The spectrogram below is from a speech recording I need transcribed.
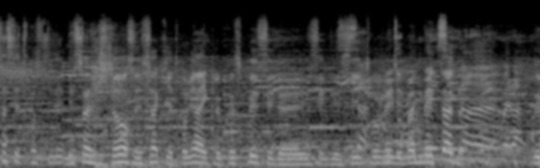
Ça, c'est trop stylé. Mais ça, justement, c'est ça qui est trop bien avec le cosplay, c'est de- c'est d'essayer de Ça, trouver les bonnes méthodes. d'un- voilà. De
